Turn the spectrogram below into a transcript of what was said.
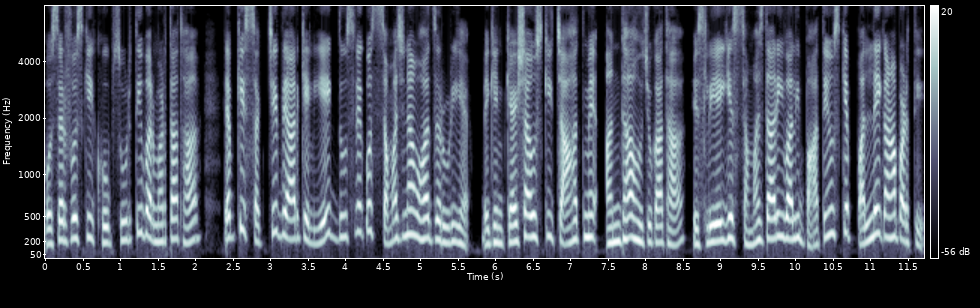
वो सिर्फ़ उसकी खूबसूरती पर मरता था, जबकि सच्चे प्यार के लिए एक दूसरे को समझना बहुत ज़रूरी है। लेकिन कैशा उसकी चाहत में अंधा हो चुका था, इसलिए ये समझदारी वाली बातें उसके पल्ले कहाँ पड़ती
